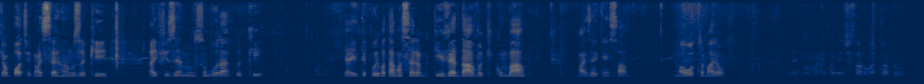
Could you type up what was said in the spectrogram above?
Que é um pote. Nós serramos aqui, aí fizemos um buraco aqui. E aí depois botava uma cerâmica aqui, vedava aqui com barro. Mas aí quem sabe, uma outra maior. É, o maior também a gente só uma tampa, né?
